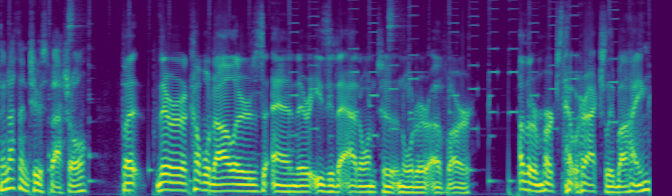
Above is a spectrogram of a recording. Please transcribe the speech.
They're nothing too special. But they were a couple dollars and they were easy to add on to an order of our other merch that we're actually buying.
